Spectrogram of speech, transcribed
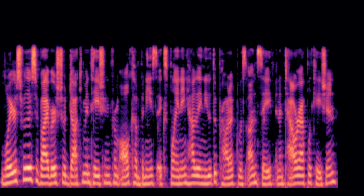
Lawyers for the survivors showed documentation from all companies explaining how they knew the product was unsafe in a tower application,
